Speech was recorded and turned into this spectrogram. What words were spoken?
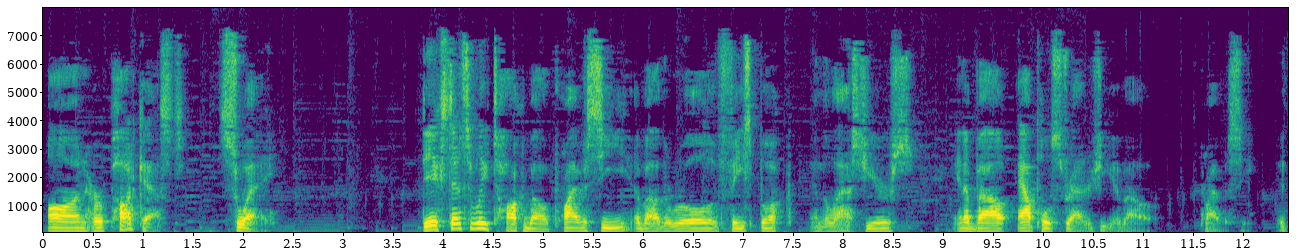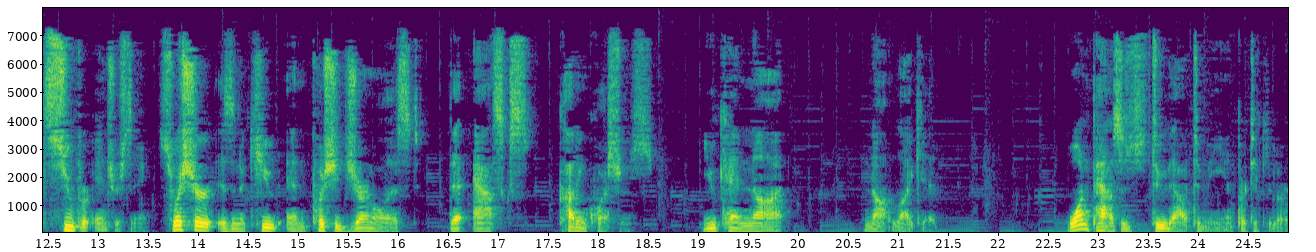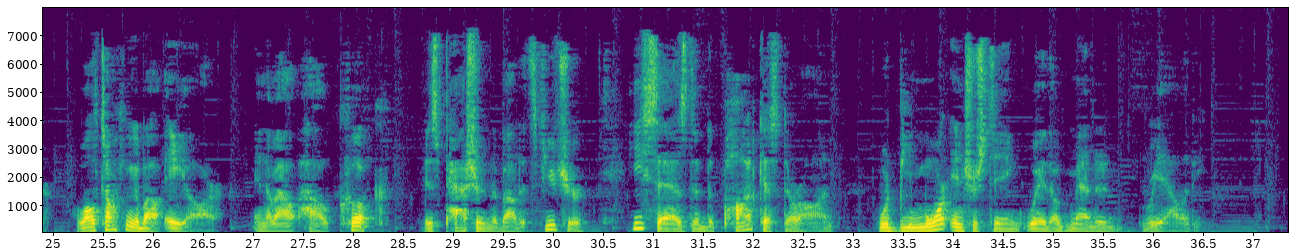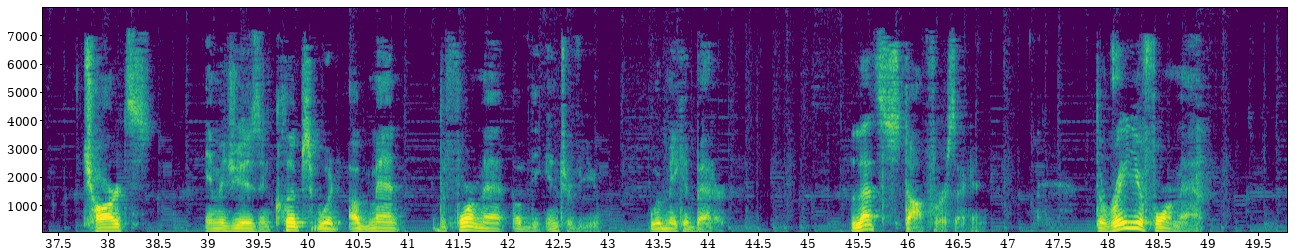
on her podcast, Sway. They extensively talk about privacy, about the role of Facebook in the last years, and about Apple's strategy about privacy. It's super interesting. Swisher is an acute and pushy journalist that asks cutting questions you cannot not like it. One passage stood out to me in particular. While talking about AR and about how Cook is passionate about its future, he says that the podcast they're on would be more interesting with augmented reality. Charts, images, and clips would augment the format of the interview, would make it better. Let's stop for a second. The radio format,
